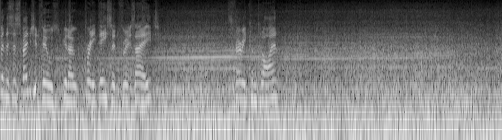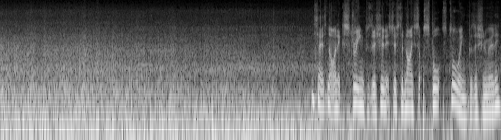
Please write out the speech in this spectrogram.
even the suspension feels you know pretty decent for its age it's very compliant So it's not an extreme position, it's just a nice sort of sports touring position really.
